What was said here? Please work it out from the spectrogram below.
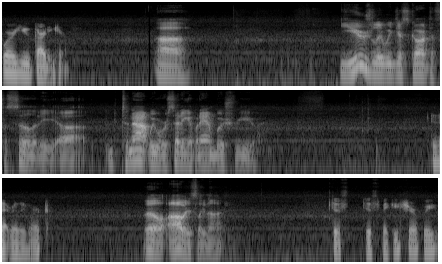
were you guarding here? Uh, usually we just guard the facility. Uh, tonight we were setting up an ambush for you. Did that really work? Well, obviously not. just just making sure we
